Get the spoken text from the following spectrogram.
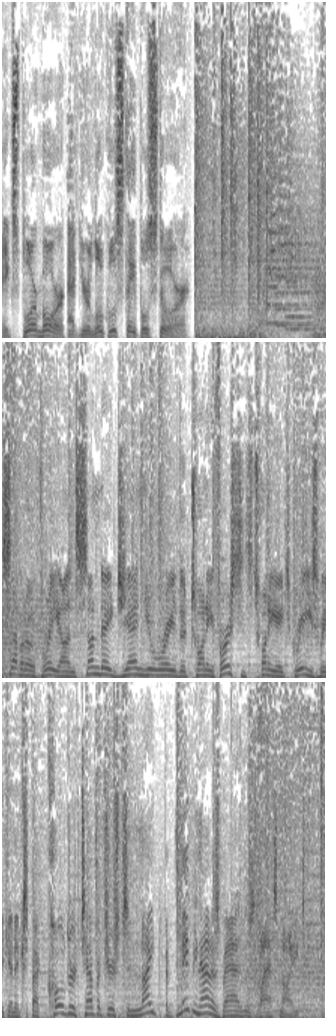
Explore more at your local Staples store. 703 on Sunday, January the 21st. It's 28 degrees. We can expect colder temperatures tonight, but maybe not as bad as last night.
